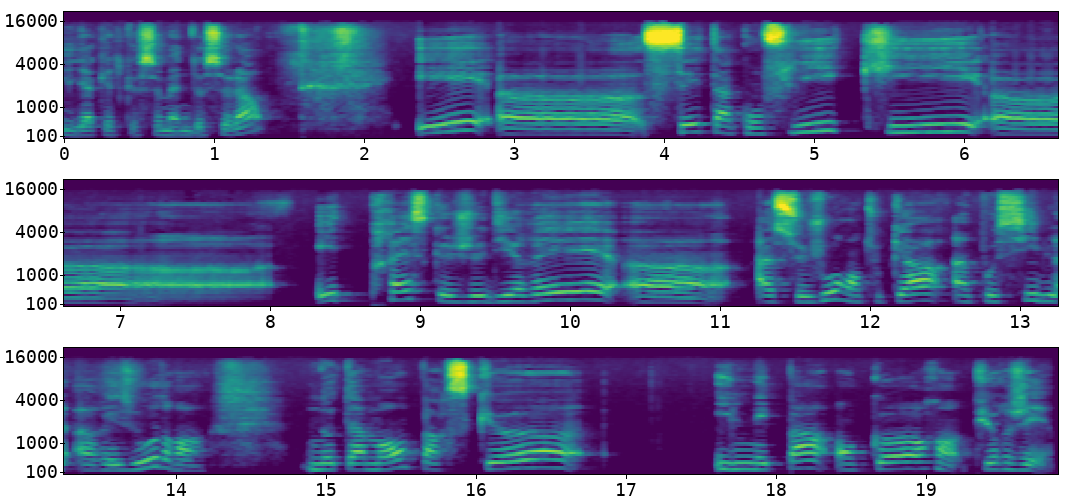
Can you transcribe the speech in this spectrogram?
il y a quelques semaines de cela. Et euh, c'est un conflit qui euh, est presque, je dirais, euh, à ce jour en tout cas, impossible à résoudre, notamment parce que il n'est pas encore purgé.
